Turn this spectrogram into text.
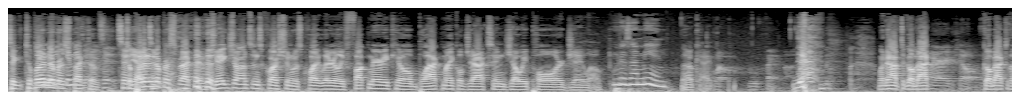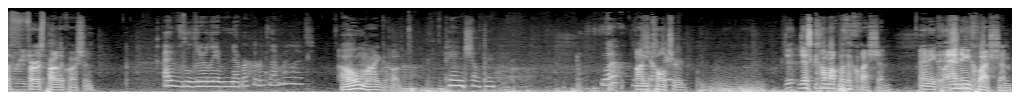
To, to put it Give into me- give me- perspective, To- to, to- yeah, put it to- into perspective, Jake Johnson's question was quite literally "fuck Mary Kill, Black Michael Jackson, Joey Pole, or J Lo." What does that mean? Okay, we're gonna have to go back, go back to the first part of the question. I've literally have never heard of that in my life. Oh my god, Pain sheltered. What? uncultured. J- Just come up with a question. Any question? Any question.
